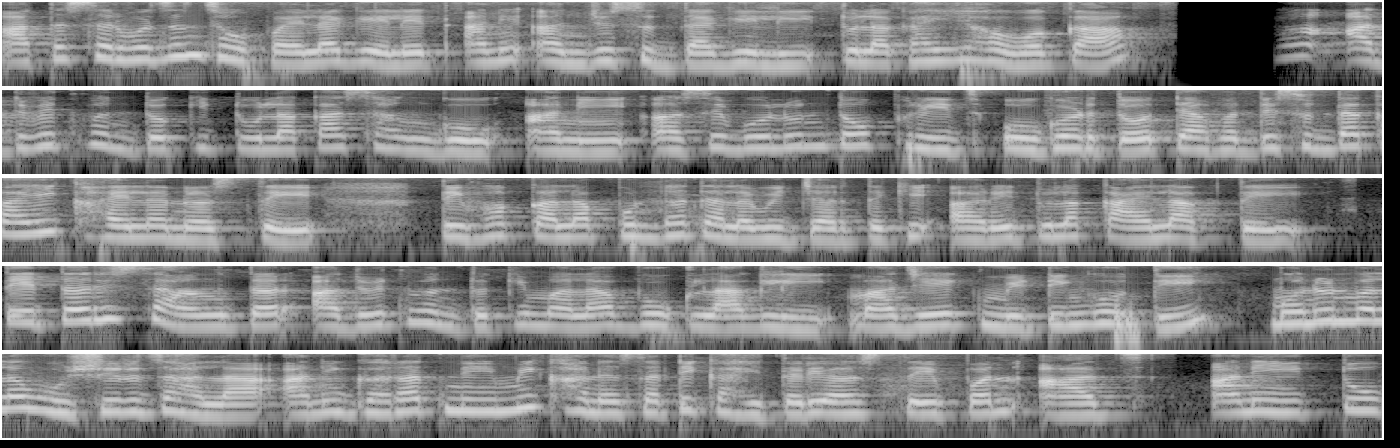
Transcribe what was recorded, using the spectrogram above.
आता सर्वजण झोपायला गेलेत आणि अंजूसुद्धा गेली. तुला काही हवं का? हा अद्वैत म्हणतो की तुला का सांगू? आणि असे बोलून तो फ्रीज उघडतो. त्यामध्ये सुद्धा काही खायला नसते. तेव्हा कला पुन्हा त्याला विचारते की अरे तुला काय लागते? ते तरी सांग. तर अद्वैत म्हणतो की मला भूक लागली. माझी एक मीटिंग होती. म्हणून मला उशीर झाला आणि घरात नेहमी खाण्यासाठी काहीतरी असते पण आज आणि तू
